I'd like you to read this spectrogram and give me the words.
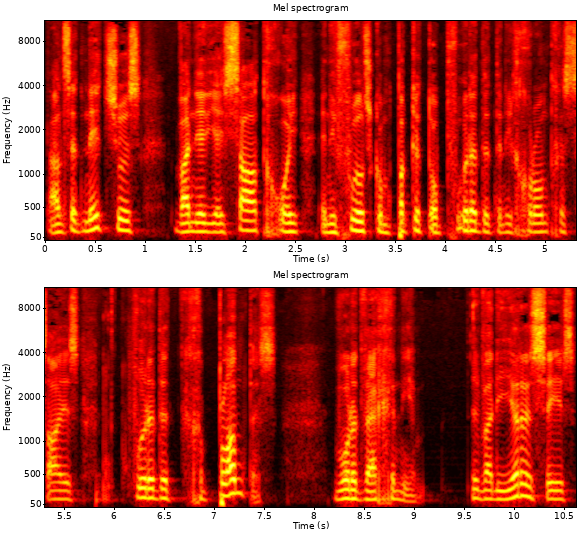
dan sit net soos wanneer jy saad gooi en die voëls kom pik dit op voordat dit in die grond gesaai is, voordat dit geplant is, word dit weggeneem. En wat die Here sê is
